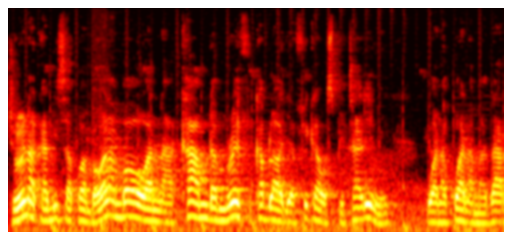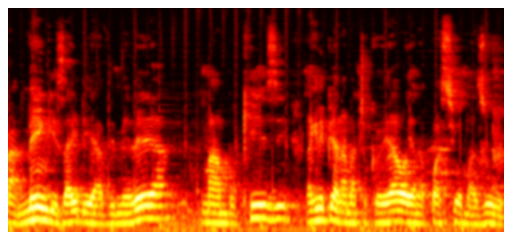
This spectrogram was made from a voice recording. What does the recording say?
Tuliona kabisa kwamba wale ambao wanakaa muda mrefu kabla hawajafika hospitalini wanakuwa na madhara mengi zaidi ya vimelea, maambukizi, lakini pia na matokeo yao yanakuwa sio mazuri.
